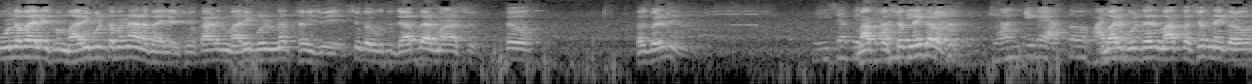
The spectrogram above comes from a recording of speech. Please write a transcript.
હું નભાઈ લઈશ મારી ભૂલ તમે ના નભાઈ લઈશું કારણ કે મારી ભૂલ ન થવી જોઈએ. શું કહ્યું? હું તો જવાબદાર માણસ છું. તો ખબર પડે ને? માફ કરશો નહીં કરો. અમારી ભૂલ માફ કરશો નહીં કરો.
